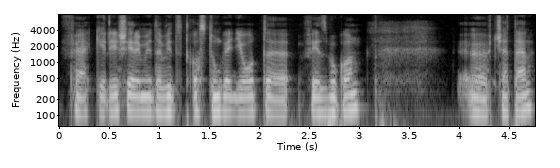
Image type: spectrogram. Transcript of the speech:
felkérésére, miután vitatkoztunk egy jót Facebookon, cseten.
